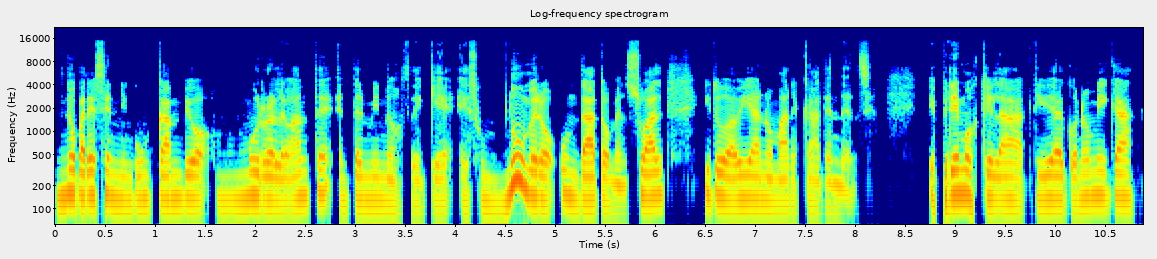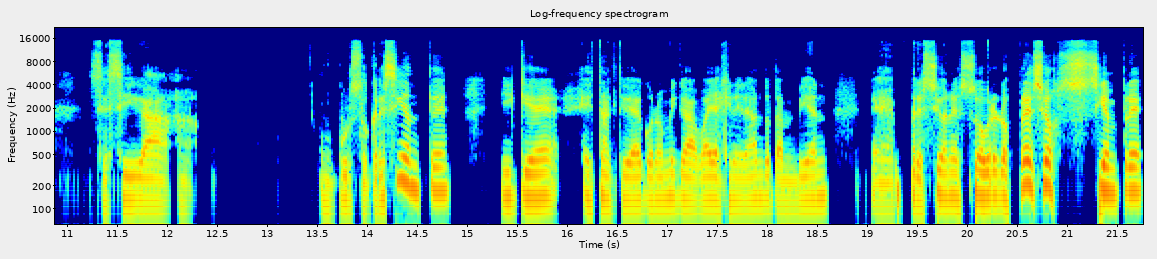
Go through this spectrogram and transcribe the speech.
no parece ningún cambio muy relevante en términos de que es un número, un dato mensual y todavía no marca tendencia. Esperemos que la actividad económica se siga un curso creciente y que esta actividad económica vaya generando también eh, presiones sobre los precios, siempre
